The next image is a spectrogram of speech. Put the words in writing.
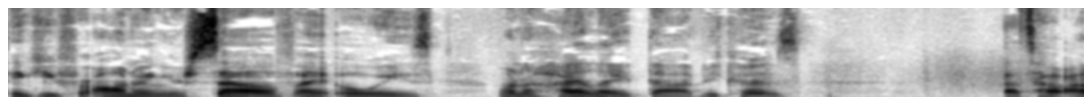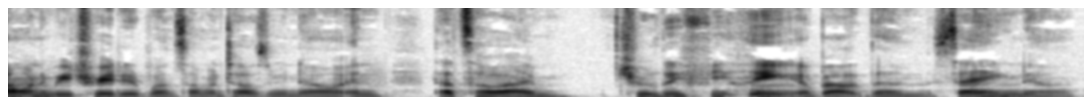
Thank you for honoring yourself." I always want to highlight that because that's how I want to be treated when someone tells me no, and that's how I'm truly feeling about them saying no.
